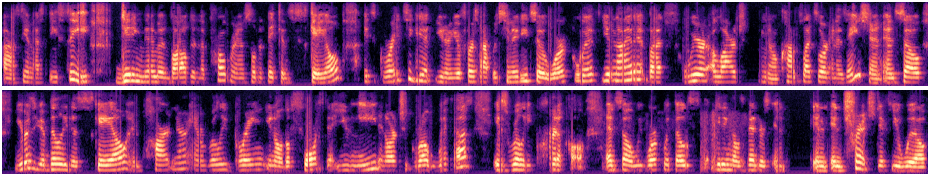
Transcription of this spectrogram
uh, CMSDC, getting them involved in the program so that they can scale. It's great to get you know your first opportunity to work with United, but we're a large you know complex organization, and so your the ability to scale and partner and really bring you know the force that you need in order to grow with us is really critical. And so we work with those getting those vendors in, in, entrenched, if you will,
